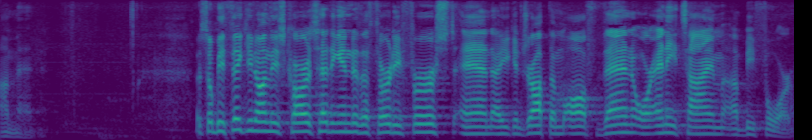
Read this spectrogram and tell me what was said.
amen. So be thinking on these cards heading into the 31st, and uh, you can drop them off then or any time uh, before.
